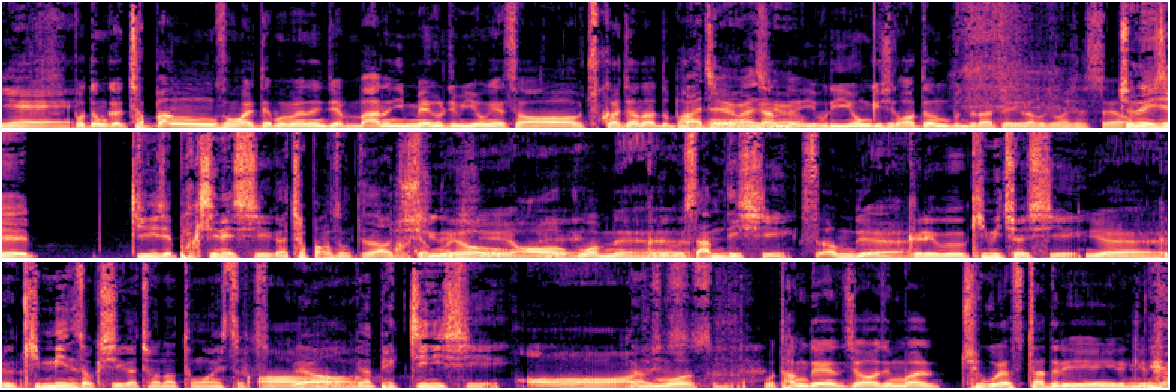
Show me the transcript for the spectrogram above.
예. 보통 그 첫 방송 할 때 보면은 이제 많은 인맥을 좀 이용해서 축하 전화도 받고 맞아요, 맞아요. 우리 이용기 씨는 어떤 분들한테 연락을 좀 하셨어요? 저는 이제 이 이제 박신혜 씨가 첫 방송 때 나와주셨고요. 박신혜 씨. 아, 고맙네. 그리고 쌈디 씨. 썸데. 그리고 김희철 씨. 예. 그리고 김민석 씨가 전화 통화했었고요. 아. 그다음 백진희 씨. 어, 아주 뭐. 뭐 당대 저 정말 최고의 스타들이 이렇게 또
